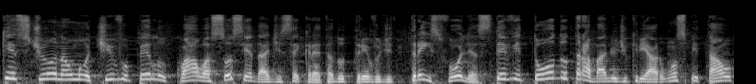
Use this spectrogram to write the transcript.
questiona o motivo pelo qual a Sociedade Secreta do Trevo de Três Folhas teve todo o trabalho de criar um hospital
